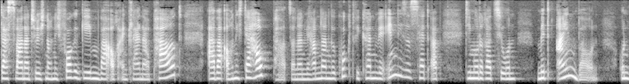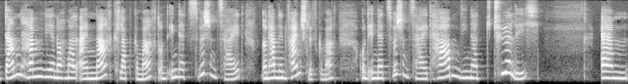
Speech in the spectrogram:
das war natürlich noch nicht vorgegeben, war auch ein kleiner Part, aber auch nicht der Hauptpart, sondern wir haben dann geguckt, wie können wir in dieses Setup die Moderation mit einbauen. Und dann haben wir nochmal einen Nachklapp gemacht und in der Zwischenzeit und haben den Feinschliff gemacht und in der Zwischenzeit haben die natürlich ähm,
